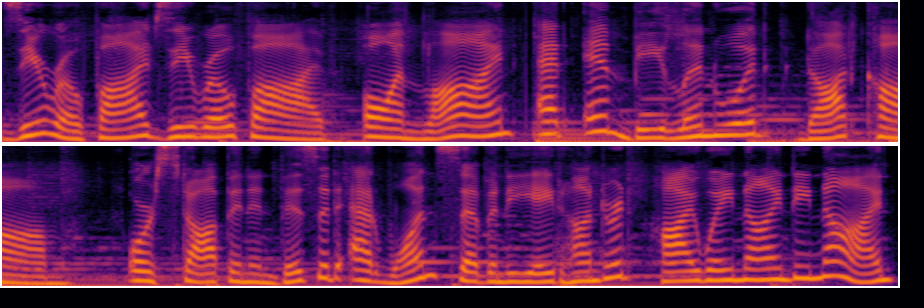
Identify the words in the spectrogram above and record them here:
0505, online at mblynnwood.com, or stop in and visit at 17800 Highway 99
